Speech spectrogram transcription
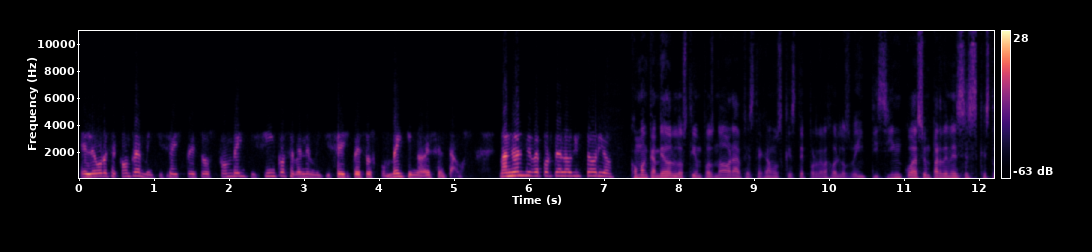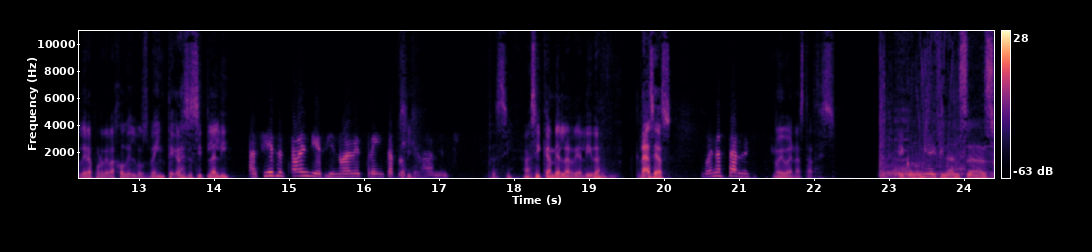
El euro se compra en 26 pesos con 25, se vende en 26 pesos con 29 centavos. Manuel, mi reporte al auditorio. ¿Cómo han cambiado los tiempos? No, ahora festejamos que esté por debajo de los 25, hace un par de meses que estuviera por debajo de los 20. Gracias, Itlali. Así es, estaba en 19.30 aproximadamente. Pues sí, así cambia la realidad. Gracias. Buenas tardes. Muy buenas tardes. Economía y finanzas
